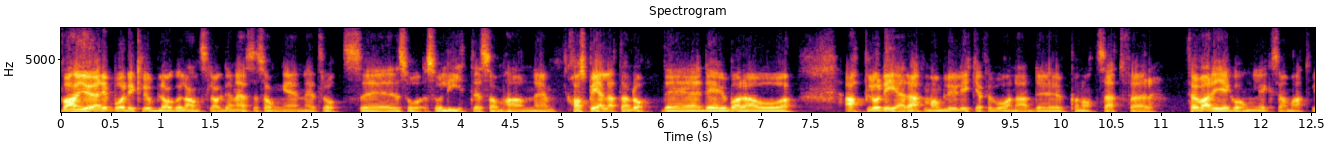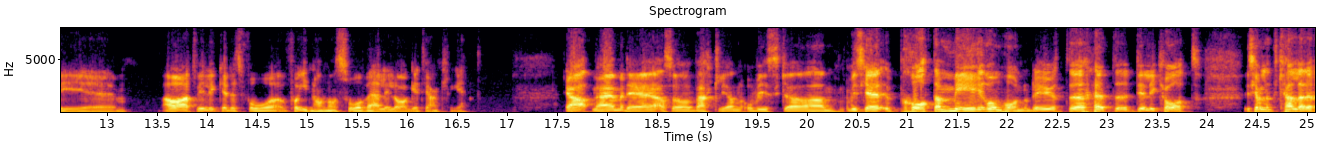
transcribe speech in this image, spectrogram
vad han gör i både klubblag och landslag den här säsongen eh, trots eh, så, så lite som han eh, har spelat ändå. Det, det är ju bara att applådera. Man blir ju lika förvånad på något sätt för, för varje gång liksom att vi ja, att vi lyckades få, få in honom så väl i laget egentligen. Ja, nej men det är alltså verkligen och vi ska, vi ska prata mer om honom. Det är ju ett, ett delikat vi ska väl inte kalla det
